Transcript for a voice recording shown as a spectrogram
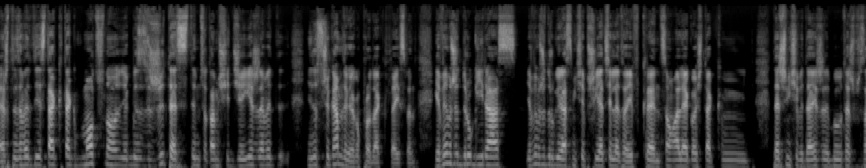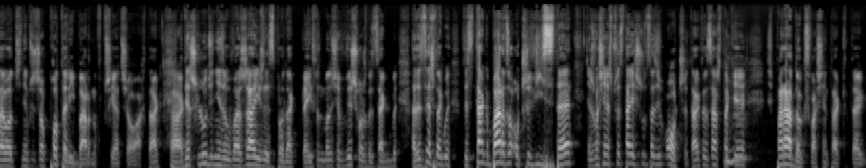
że to nawet jest tak, tak mocno jakby zżyte z tym, co tam się dzieje, że nawet nie dostrzegamy tego jako product placement. Ja wiem, że drugi raz, ja wiem, że drugi raz mi się przyjaciele tutaj wkręcą, ale jakoś tak mm, też mi się wydaje, że był też cały odcinek przecież o Potter i Barn w Przyjaciołach, tak? Tak. I też ludzie nie zauważali, że jest product placement, bo to się wyszło, że to jest jakby, a to jest też jakby, to jest tak bardzo oczywiste, że właśnie aż przestaje się rzucać w oczy, tak? To jest aż takie paradoks właśnie tak. tak,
